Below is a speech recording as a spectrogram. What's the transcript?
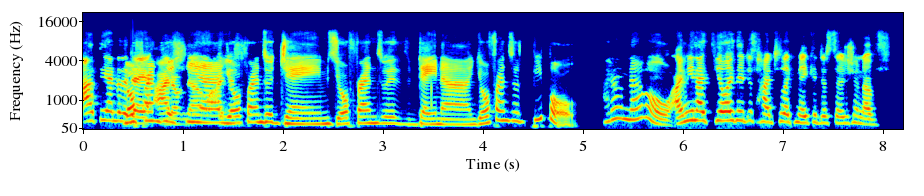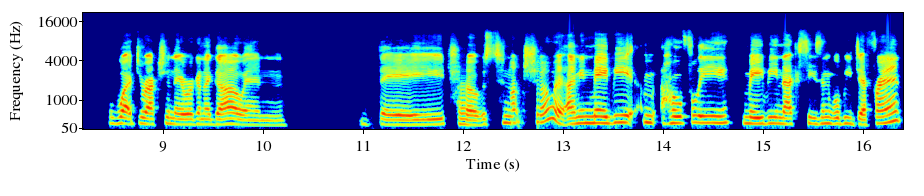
at the end of the You're day, I don't know. I you're friends with James, you're friends with Dana, you're friends with people. I don't know. I mean, I feel like they just had to like make a decision of what direction they were going to go and they chose to not show it. I mean, maybe hopefully maybe next season will be different.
